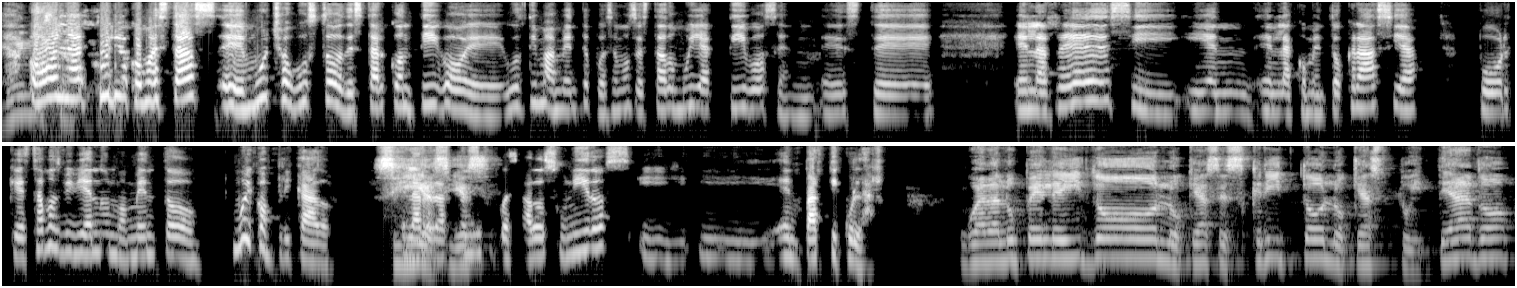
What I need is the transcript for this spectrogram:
Hola Julio, ¿cómo estás? Eh, mucho gusto de estar contigo. Eh, últimamente pues hemos estado muy activos en, este, en las redes y, en, la comentocracia porque estamos viviendo un momento muy complicado en la relación con Estados Unidos y, y en particular. Guadalupe, he leído lo que has escrito, lo que has tuiteado,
